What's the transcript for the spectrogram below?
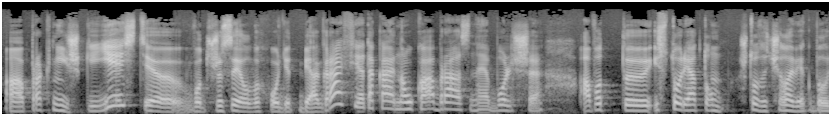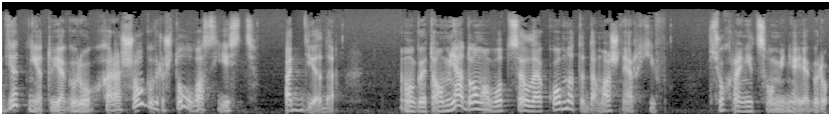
а, про книжки есть, э, вот в ЖЗЛ выходит биография такая наукообразная больше, а вот история о том, что за человек был дед, нету. Я говорю, хорошо, говорю, что у вас есть от деда? Он говорит, а у меня дома вот целая комната, домашний архив. Все хранится у меня. Я говорю,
